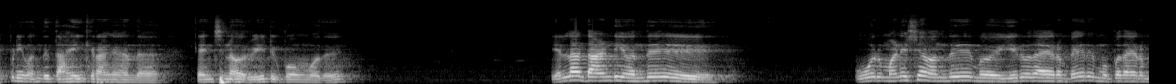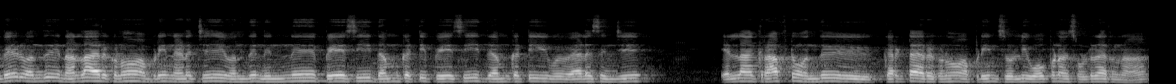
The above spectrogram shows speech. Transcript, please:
எப்படி வந்து தாங்கிக்கிறாங்க அந்த டென்ஷன் அவர் வீட்டுக்கு போகும்போது. எல்லாம் தாண்டி வந்து ஒரு மனுஷன் வந்து இருபதாயிரம் பேர் முப்பதாயிரம் பேர் வந்து நல்லா இருக்கணும் அப்படின்னு நினச்சி வந்து நின்று பேசி தம் கட்டி பேசி தம் கட்டி வேலை செஞ்சு எல்லா கிராஃப்ட்டும் வந்து கரெக்டாக இருக்கணும் அப்படின்னு சொல்லி ஓப்பனாக சொல்கிறாருன்னா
